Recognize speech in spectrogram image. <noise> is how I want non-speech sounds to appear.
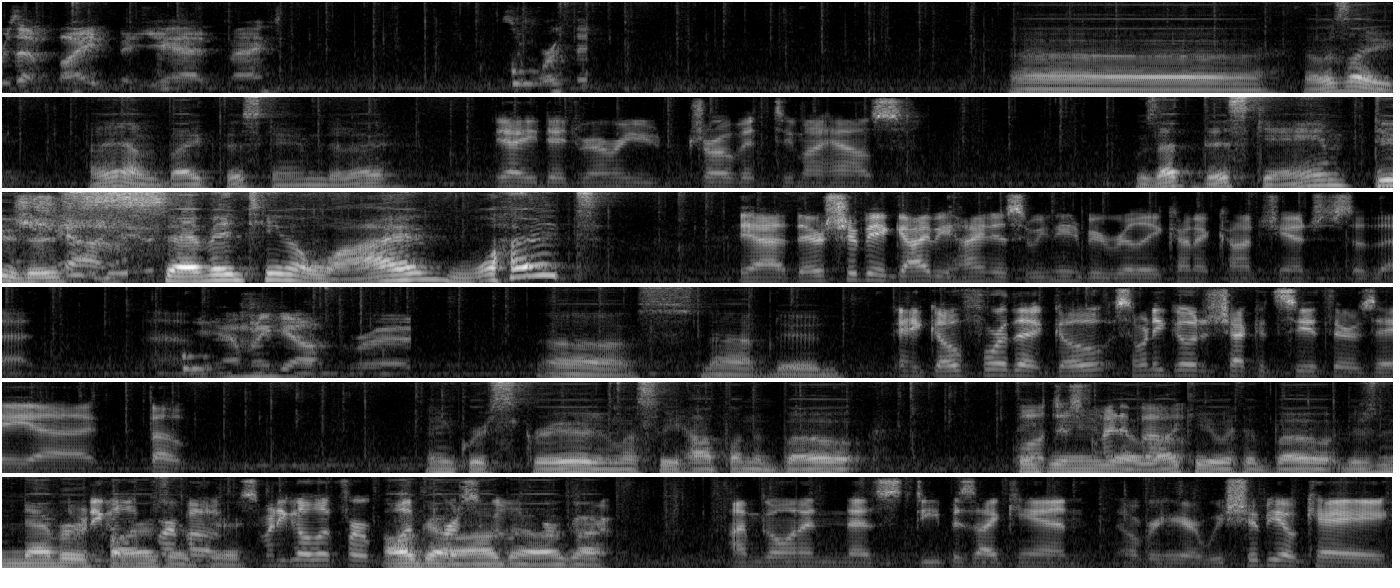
Where's that bike that you had, Max? Is it worth it? Uh, that was like, I didn't have a bike this game, did I? Yeah, you did. Remember you drove it to my house. Was that this game? Dude, there's Yeah, dude. 17 alive? What? Yeah, there should be a guy behind us, so we need to be really kind of conscientious of that. Um, Yeah, I'm gonna get off the road. Oh, snap, dude. Hey, go for the go. Somebody go to check and see if there's a uh, boat. I think we're screwed unless we hop on the boat. I think Well, we need to get lucky with a boat. There's never Somebody cars up here. Somebody go look for I'll go, I'll go, I'll go. I'm going as deep as I can over here. We should be okay.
